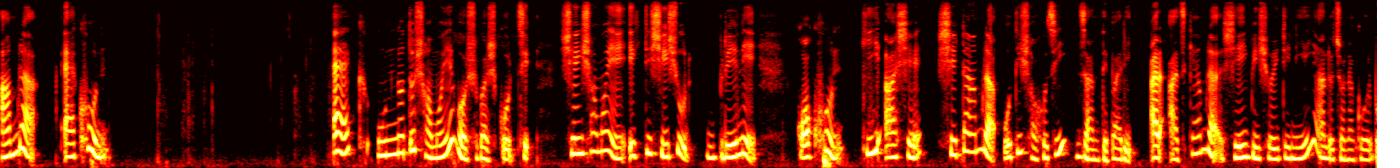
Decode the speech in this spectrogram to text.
আমরা এখন এক উন্নত সময়ে বসবাস করছি। সেই সময়ে একটি শিশুর ব্রেনে কখন কি আসে সেটা আমরা অতি সহজেই জানতে পারি। আর আজকে আমরা সেই বিষয়টি নিয়েই আলোচনা করব।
